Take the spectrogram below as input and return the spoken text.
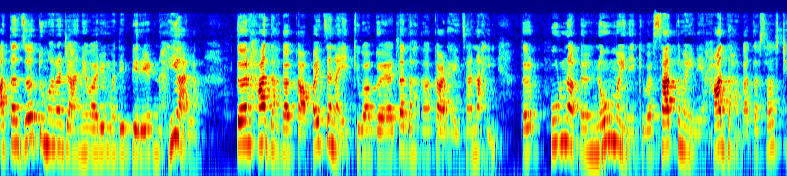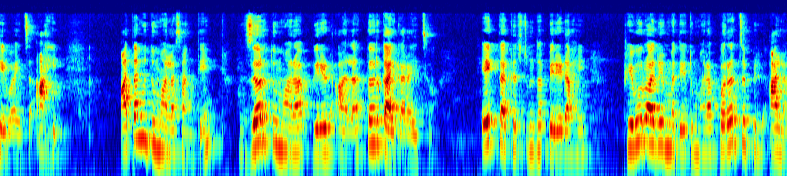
आता जर तुम्हाला जानेवारीमध्ये पिरियड नाही आला तर हा धागा कापायचा नाही किंवा गळ्यातला धागा काढायचा नाही तर पूर्ण आपल्याला नऊ महिने किंवा सात महिने हा धागा तसाच ठेवायचा आहे. आता मी तुम्हाला सांगते जर तुम्हाला पिरियड आला तर काय करायचं? एक तारखेचा तुमचा पिरियड आहे फेब्रुवारीमध्ये तुम्हाला परत जर पिरियड आला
